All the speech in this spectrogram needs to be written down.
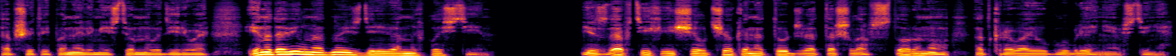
обшитой панелями из темного дерева, и надавил на одну из деревянных пластин. Издав тихий щелчок, она тут же отошла в сторону, открывая углубление в стене.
